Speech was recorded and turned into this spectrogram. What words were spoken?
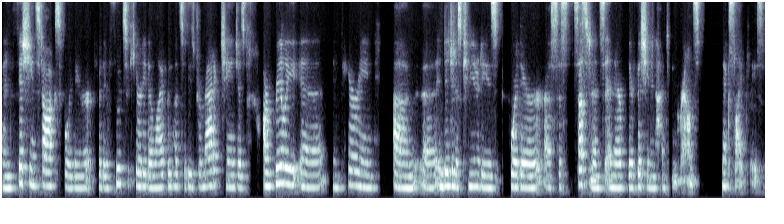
and fishing stocks for their, for their food security, their livelihood. So these dramatic changes are really uh, impairing um, uh, indigenous communities for their uh, sustenance and their, their fishing and hunting grounds. Next slide, please.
